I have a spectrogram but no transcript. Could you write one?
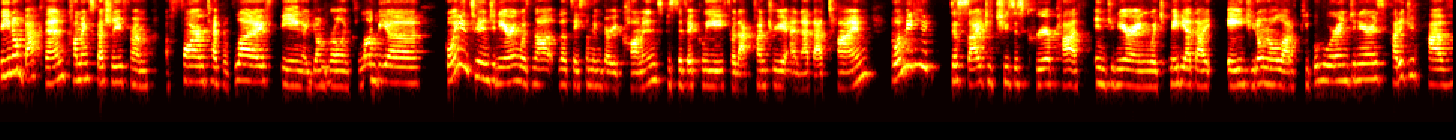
But you know, back then, coming especially from a farm type of life, being a young girl in Colombia, going into engineering was not, let's say, something very common specifically for that country and at that time. What made you decide to choose this career path, engineering, which maybe at that age you don't know a lot of people who are engineers? How did you have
